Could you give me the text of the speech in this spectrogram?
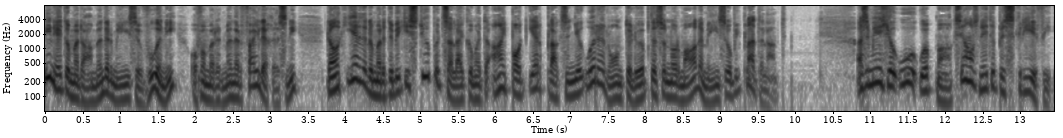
Nie net omdat daar minder mense woon nie of omdat dit minder veilig is nie, dalk eerder omdat dit 'n bietjie stupid sal lyk om met 'n iPod earplugs in jou ore rond te loop tussen normale mense op die platteland. As jy mens jou oë oopmaak, selfs net op 'n skreefie,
